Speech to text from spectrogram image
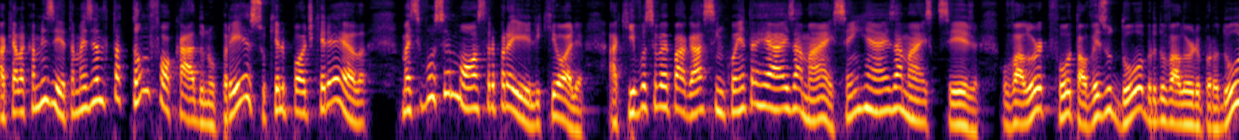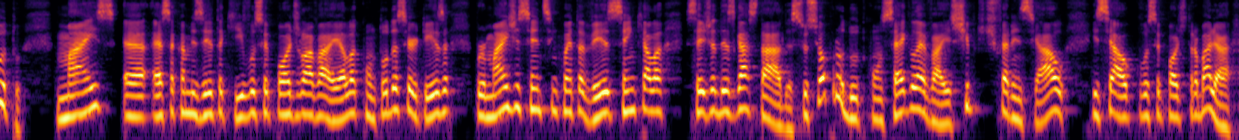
aquela camiseta. Mas ele tá tão focado no preço que ele pode querer ela. Mas se você mostra para ele que, olha, aqui você vai pagar 50 reais a mais, 100 reais a mais, que seja, o valor que for, talvez o dobro do valor do produto, mas é, essa camiseta aqui você pode lavar ela com toda certeza por mais de 150 vezes sem que ela seja desgastada. Se o seu produto consegue levar esse tipo de diferencial, isso é algo que você pode trabalhar.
